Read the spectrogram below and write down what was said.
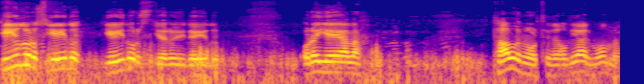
Yayılı orası yayılı. Yayılı orası yarı yayılı. Orayı yayala. Tarlanın ortadan oluyor halim olma.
